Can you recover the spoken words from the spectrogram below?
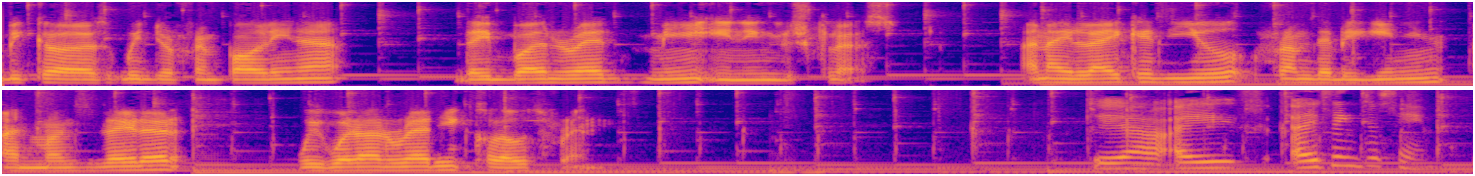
because with your friend Paulina, they both read me in English class. And I liked you from the beginning, and months later, we were already close friends. Yeah, I I think the same.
